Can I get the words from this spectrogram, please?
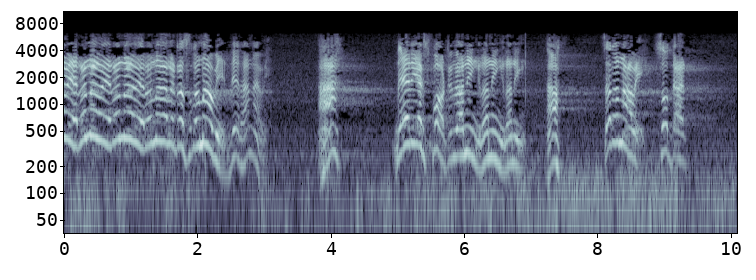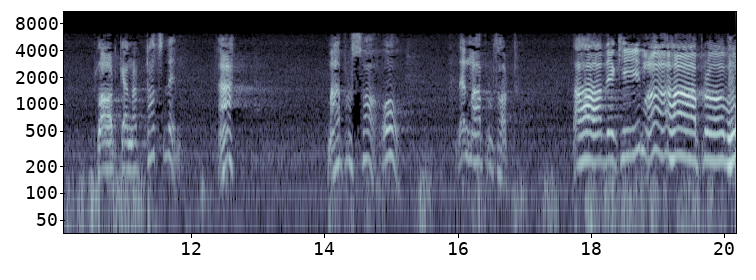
away, run away, run away, run away, let us run away. They run away. Huh? Very expert, running, running, running. Huh? So run away, so that flood cannot touch them. Huh? Mahaprabhu saw, oh. Then Mahaprabhu thought, Taha dekhi Mahaprabhu,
